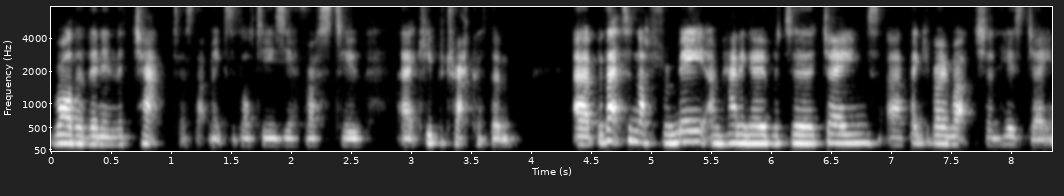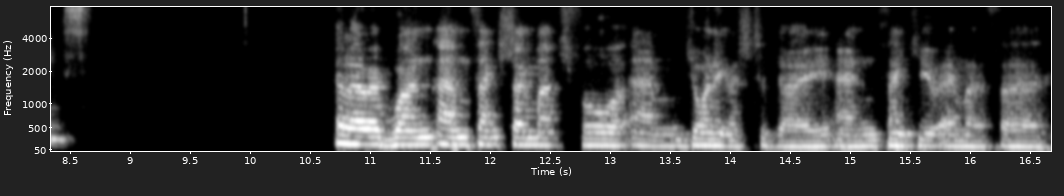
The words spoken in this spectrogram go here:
rather than in the chat, as that makes it a lot easier for us to uh, keep a track of them. Uh, but that's enough from me. I'm handing over to James. Uh, thank you very much. And here's James. Hello, everyone. Um, thanks so much for um, joining us today. And thank you, Emma, for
